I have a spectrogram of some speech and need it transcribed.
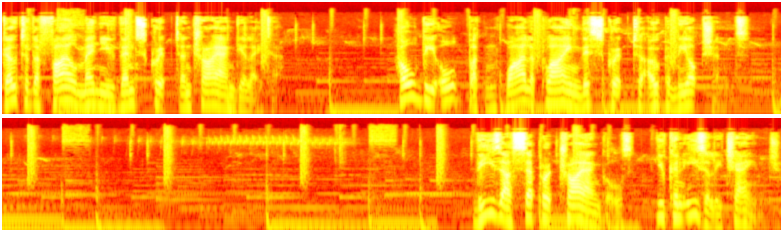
go to the File menu then Script and Triangulator. Hold the Alt button while applying this script to open the options. These are separate triangles, you can easily change.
